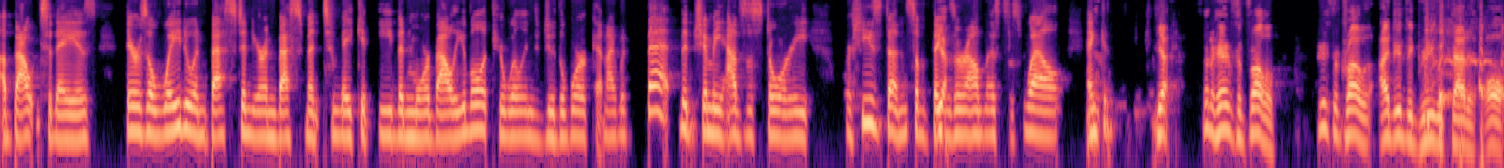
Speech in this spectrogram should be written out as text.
about today is there's a way to invest in your investment to make it even more valuable if you're willing to do the work. And I would bet that Jimmy has a story where he's done some things yeah. around this as well. And can, yeah, but here's the problem. Here's the problem. I didn't agree with that at all.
